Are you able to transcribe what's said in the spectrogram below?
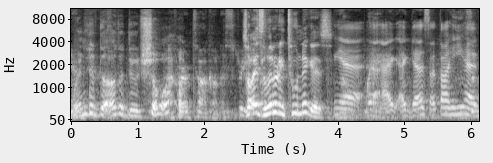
When did the other dude show I've heard up? talk on the street. So it's literally two niggas. Yeah, I, I guess I thought he had.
